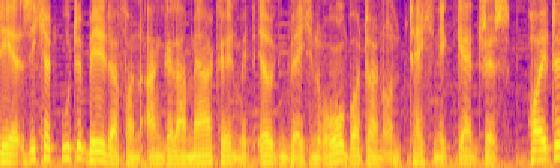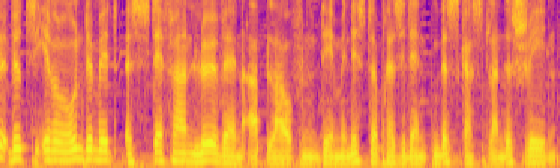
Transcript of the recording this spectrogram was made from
Der sichert gute Bilder von Angela Merkel mit irgendwelchen Robotern und Technik-Gadgets. Heute wird sie ihre Runde mit Stefan Löwen ablaufen, dem Ministerpräsidenten des Gastlandes Schweden.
